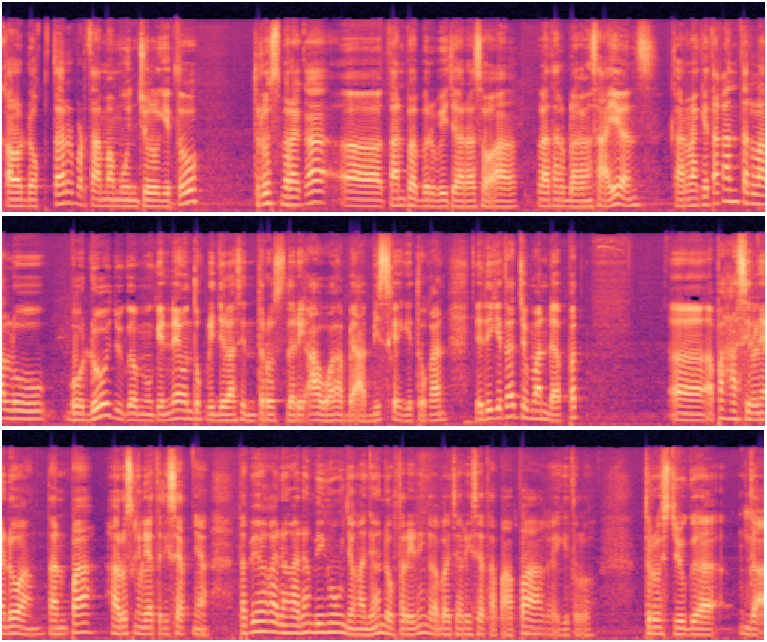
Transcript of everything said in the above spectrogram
kalau dokter pertama muncul gitu, terus mereka uh, tanpa berbicara soal latar belakang sains, karena kita kan terlalu bodoh juga mungkinnya untuk dijelasin terus dari awal sampai habis kayak gitu kan. Jadi kita cuma dapat uh, apa hasilnya doang tanpa harus ngelihat risetnya. Tapi ya kadang-kadang bingung, jangan-jangan dokter ini nggak baca riset apa-apa kayak gitu loh terus juga nggak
